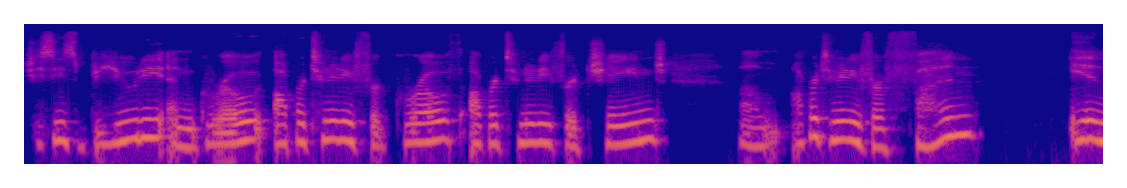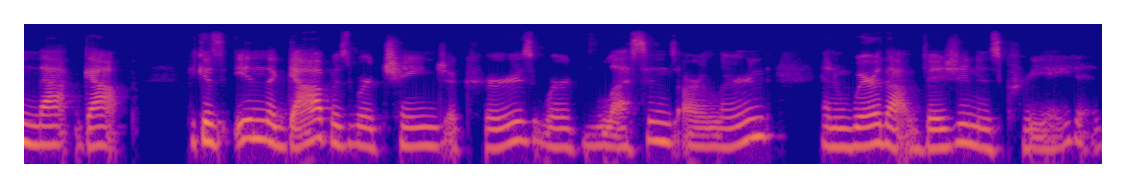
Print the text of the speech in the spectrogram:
She sees beauty and growth, opportunity for growth, opportunity for change, um, opportunity for fun in that gap. Because in the gap is where change occurs, where lessons are learned, and where that vision is created.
